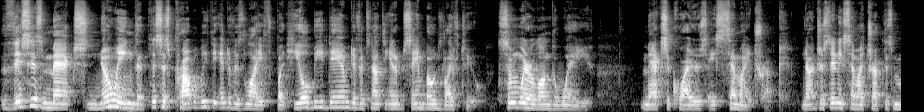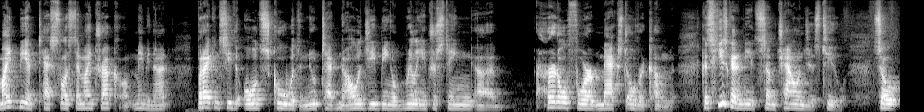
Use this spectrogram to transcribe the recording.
This is Max knowing that this is probably the end of his life, but he'll be damned if it's not the end of Sam Bowden's life, too. Somewhere along the way, Max acquires a semi truck. Not just any semi truck. This might be a Tesla semi truck, or oh, maybe not but I can see the old school with the new technology being a really interesting uh, hurdle for Max to overcome. Because he's going to need some challenges too. So,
